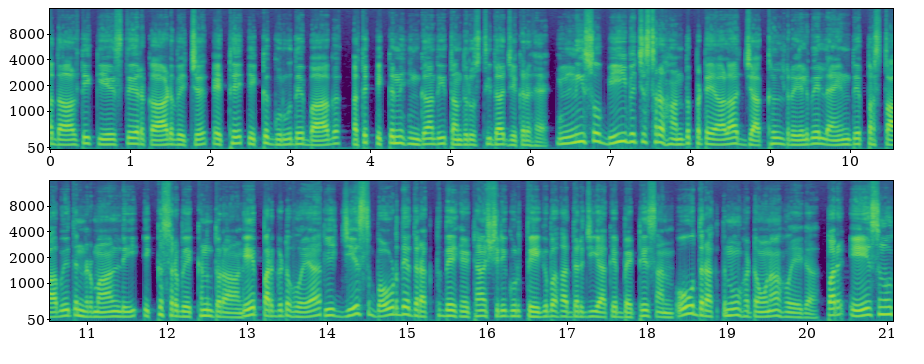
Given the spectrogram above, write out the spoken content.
ਅਦਾਲਤੀ ਕੇਸ ਦੇ ਰਿਕਾਰਡ ਵਿੱਚ ਇੱਥੇ ਇੱਕ ਗੁਰੂ ਦੇ ਬਾਗ ਅਤੇ ਇੱਕ ਨਿਹੰਗਾ ਦੀ ਤੰਦਰੁਸਤੀ ਦਾ ਜ਼ਿਕਰ ਹੈ। 1920 ਵਿੱਚ ਸਰਹੰਦ ਪਟਿਆਲਾ ਜਾਖਲ ਰੇਲਵੇ ਲਾਈਨ ਦੇ ਪ੍ਰਸਤਾਵਿਤ ਨਿਰਮਾਣ ਲਈ ਇੱਕ ਸਰਵੇਖਣ ਦੌਰਾਨ ਇਹ ਪ੍ਰਗਟ ਹੋਇਆ ਕਿ ਜਿਸ ਬੋਰਡ ਦੇ ਦਰਖਤ ਦੇ ਹੇਠਾਂ ਸ੍ਰੀ ਗੁਰੂ ਤੇਗ ਬਹਾਦਰ ਜੀ ਆ ਕੇ ਬੈਠੇ ਸਨ, ਉਹ ਦਰਖਤ ਨੂੰ ਹਟਾਉਣਾ ਹੋਏਗਾ। ਪਰ ਇਸ ਨੂੰ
